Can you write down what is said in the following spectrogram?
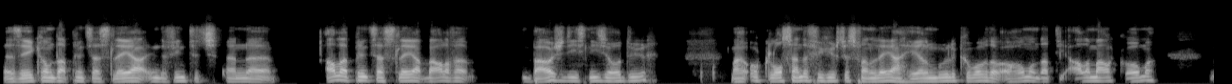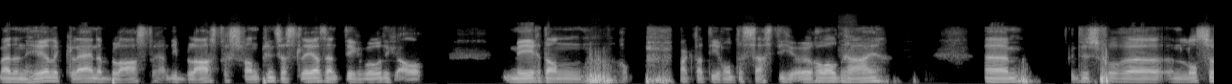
Eh, zeker omdat Prinses Leia in de vintage en eh, alle Prinses Leia, behalve Bouge, die is niet zo duur. Maar ook los zijn de figuurtjes van Lea heel moeilijk geworden. Waarom? Omdat die allemaal komen met een hele kleine blaster. En die blasters van Prinses Leia zijn tegenwoordig al meer dan, pak dat die rond de 60 euro al draaien. Ehm, dus voor eh, een losse,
